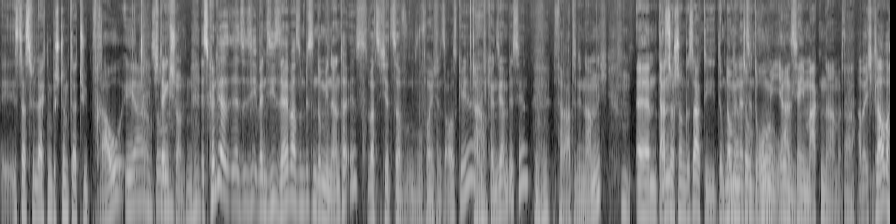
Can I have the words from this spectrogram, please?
ist das vielleicht ein bestimmter Typ Frau eher? Ich So? denke schon. Mhm. Es könnte ja, also sie, wenn sie selber so ein bisschen dominanter ist, was ich jetzt, wovon ich jetzt ausgehe, Ja. ich kenne sie ja ein bisschen, verrate den Namen nicht, ähm, Du dann hast doch schon gesagt, die dominante, Dominante Dromi, ja, das ist ja ihr Markenname. Ah. Aber ich glaube,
